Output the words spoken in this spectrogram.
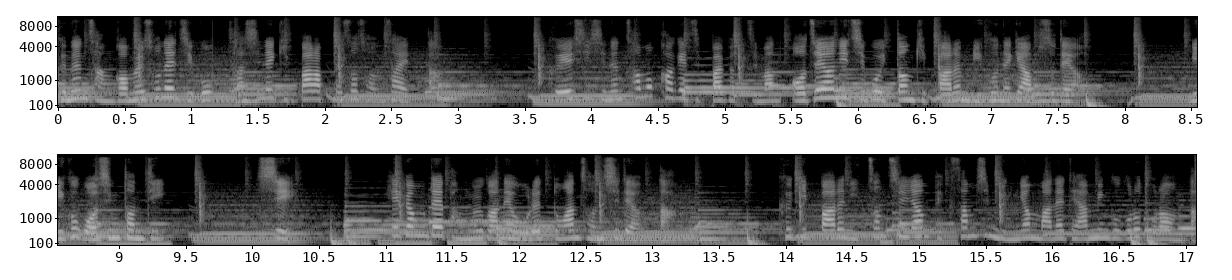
그는 장검을 손에 쥐고 자신의 깃발 앞에서 전사했다. 그의 시신은 참혹하게 짓밟혔지만 어제연이 쥐고 있던 깃발은 미군에게 압수되어 미국 워싱턴 D.C. 해병대 박물관에 오랫동안 전시되었다. 그 깃발은 2007년 136년 만에 대한민국으로 돌아온다.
